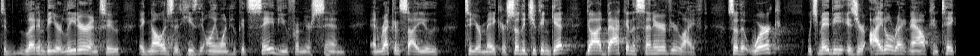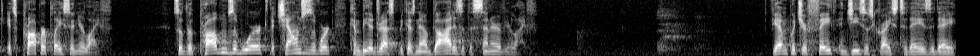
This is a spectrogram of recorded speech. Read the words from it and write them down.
to let Him be your leader and to acknowledge that He's the only one who could save you from your sin and reconcile you to your Maker so that you can get God back in the center of your life, so that work, which maybe is your idol right now, can take its proper place in your life. So the problems of work, the challenges of work can be addressed because now God is at the center of your life. If you haven't put your faith in Jesus Christ, today is the day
